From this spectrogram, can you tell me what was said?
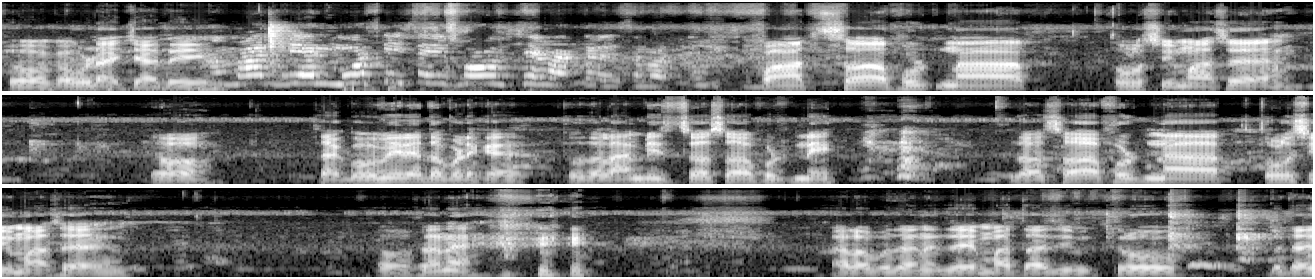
તો કવડા ચા થઈ અમારી બેન મોટી છે ઈ બહુ સેવા કરે છે અમારી તુલસી પાંચ છ ફૂટના તુલસીમાં છે. જો ત્યાં ગોવી રહેતો પડકે તું તો લાંબી જ છો છ ફૂટની. તો છ ફૂટના તુલસીમાં છે. તો છે ને? હાલો બધાને, જય માતાજી મિત્રો. બધા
